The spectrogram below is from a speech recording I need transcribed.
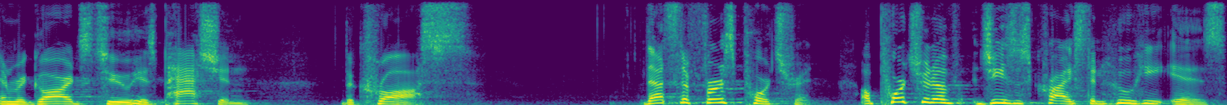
in regards to his passion, the cross. That's the first portrait a portrait of Jesus Christ and who he is.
